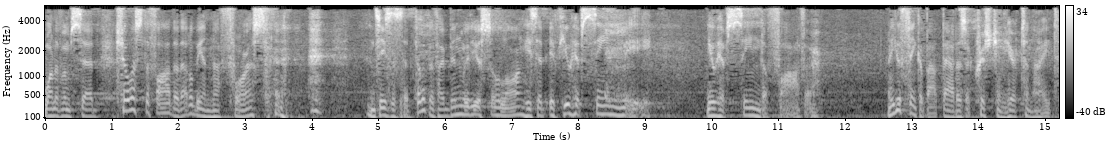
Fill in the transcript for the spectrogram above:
one of them said, Show us the Father, that'll be enough for us. and Jesus said, Philip, if I've been with you so long? He said, If you have seen me, you have seen the Father. Now, you think about that as a Christian here tonight.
